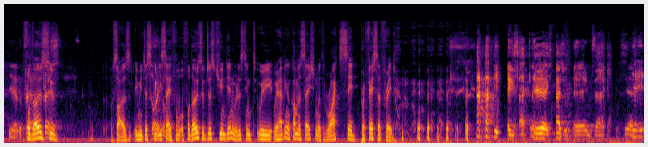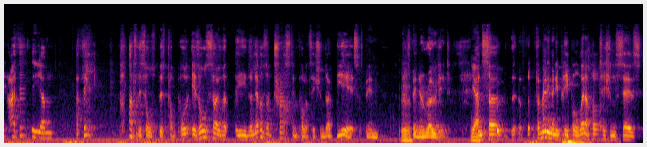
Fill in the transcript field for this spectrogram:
yeah, the For those who've Sorry, I was- let me just Sorry, quickly say for, for those who've just tuned in, we're listening to we, we're having a conversation with Right Said Professor Fred. exactly. Yeah, imagine. Yeah, exactly. Yeah. Yeah, it, I think the um, I think part of this all this problem is also that the, the levels of trust in politicians over the years has been has been eroded. Yeah. And so, for many many people, when a politician says,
